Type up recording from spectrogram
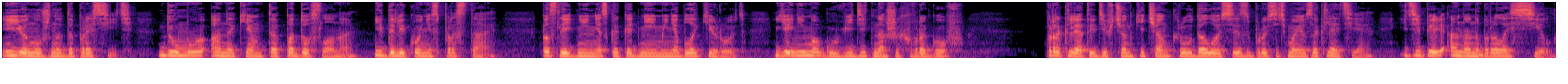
Ее нужно допросить. Думаю, она кем-то подослана. И далеко неспроста. Последние несколько дней меня блокируют. Я не могу видеть наших врагов. Проклятой девчонке Чанкру удалось сбросить мое заклятие. И теперь она набралась сил.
